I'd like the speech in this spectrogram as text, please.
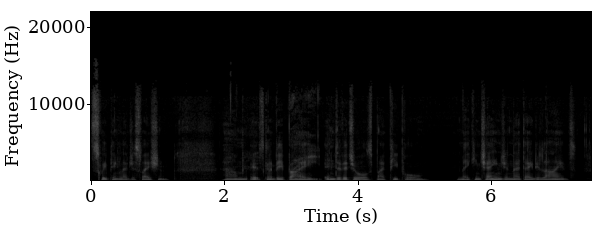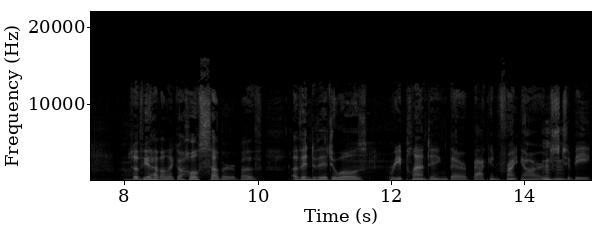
sweeping legislation. Um, it's going to be by Right. individuals, by people making change in their daily lives. So if Um, you have a, like a whole suburb of of individuals replanting their back and front yards Mhm. to be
